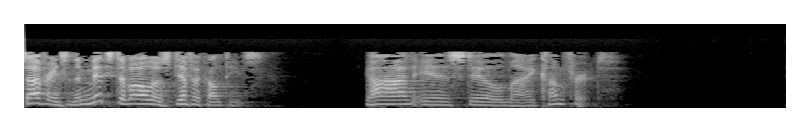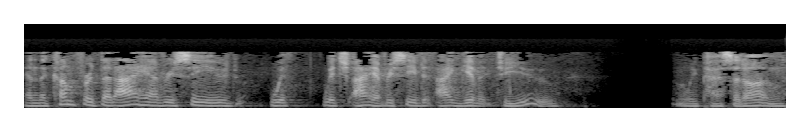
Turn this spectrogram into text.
sufferings, in the midst of all those difficulties, God is still my comfort. And the comfort that I have received, with which I have received it, I give it to you. And we pass it on.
